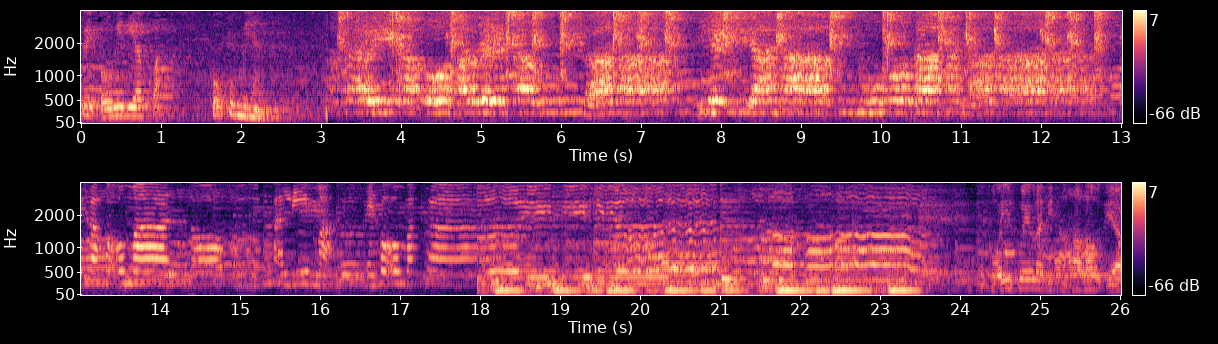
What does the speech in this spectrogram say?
pe o wiri apa. Ko ku mea. Maria o hale tau la la. Ike ia na kumu o ka hanala. Ka ho o ma to kalima. E ho o maka. Huela ni ka halau e a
